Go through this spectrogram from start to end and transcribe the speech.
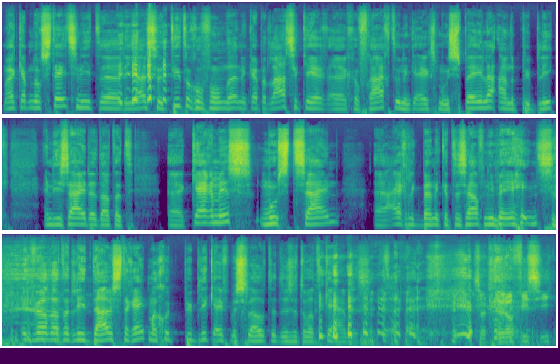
Maar ik heb nog steeds niet eh, de juiste titel gevonden. En ik heb het laatste keer eh, gevraagd toen ik ergens moest spelen aan het publiek. En die zeiden dat het eh, Kermis moest zijn. Eh, eigenlijk ben ik het er zelf niet mee eens. ik wil dat het lied Duister heet. Maar goed, het publiek heeft besloten, dus het wordt Kermis. Een soort Eurovisie.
